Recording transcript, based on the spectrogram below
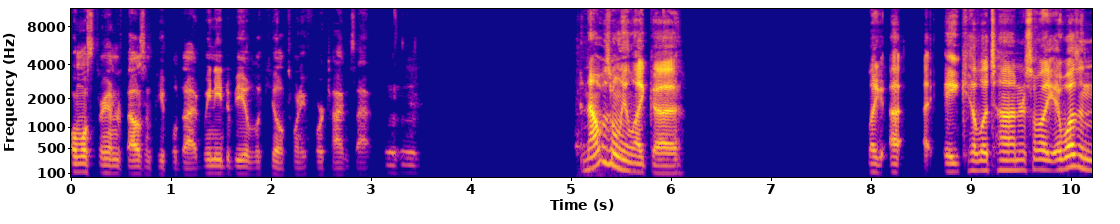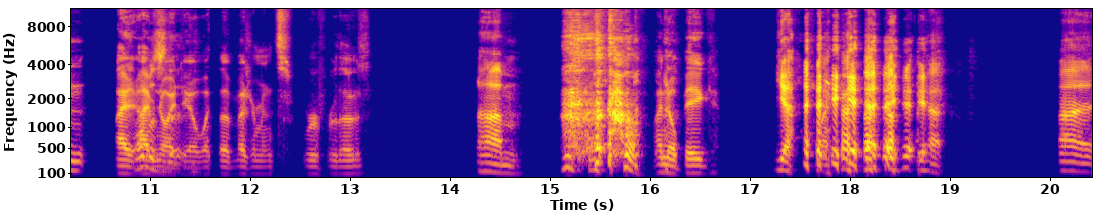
almost 300,000 people died. We need to be able to kill 24 times that. and that was only like a like a, a, a kiloton or something. Like it wasn't. I, I have no the- idea what the measurements were for those. Um, I know big. yeah, yeah, yeah. Uh,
